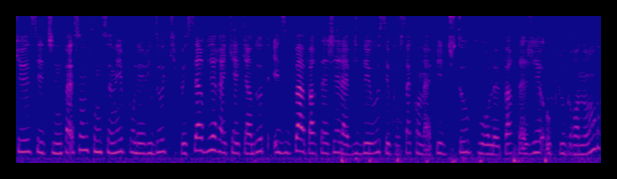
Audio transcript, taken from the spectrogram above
que c'est une façon de fonctionner pour les rideaux qui peut servir à quelqu'un d'autre, n'hésite pas à partager la vidéo. C'est pour ça qu'on a fait le tuto pour le partager au plus grand nombre.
